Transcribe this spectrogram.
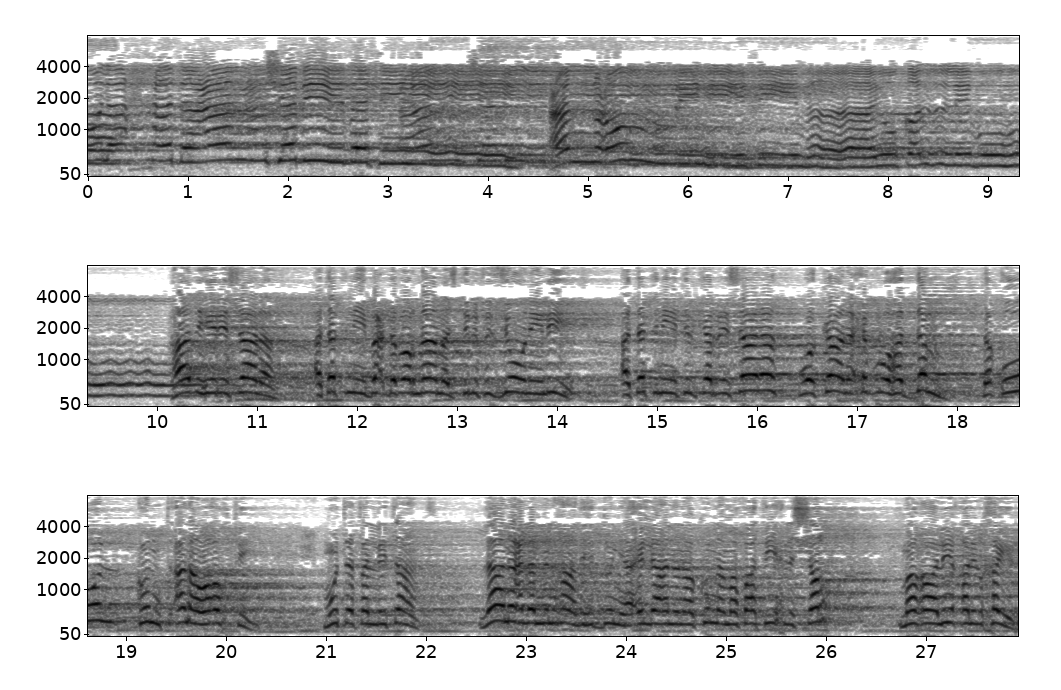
ولحد عن شبيبته عن عمره فيما يقلبه. هذه رسالة أتتني بعد برنامج تلفزيوني لي. أتتني تلك الرسالة وكان حبرها الدم. تقول كنت أنا وأختي متفلتات. لا نعلم من هذه الدنيا إلا أننا كنا مفاتيح للشر مغاليق للخير.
